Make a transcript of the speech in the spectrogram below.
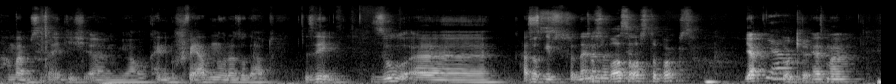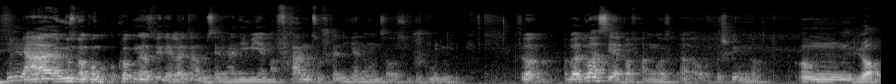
haben wir bis jetzt eigentlich ähm, ja, auch keine Beschwerden oder so gehabt. Deswegen, so, äh, hast das, gibt's von deiner Das war's aus der Box? Ja, ja. okay. Erstmal. Ja, da muss man gucken, dass wir die Leute noch ein bisschen animieren, mal Fragen zu stellen hier an uns aus dem Studio. So, aber du hast hier ein paar Fragen äh, aufgeschrieben noch. Um, ja,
